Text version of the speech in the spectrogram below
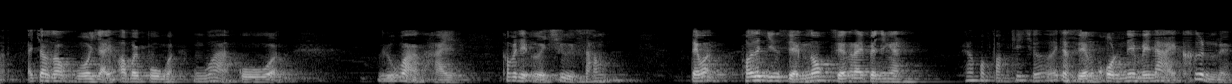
อะไอ้เจ้าเจ้าตัวใหญ่เอาไปปรุงอะมึงว่ากูอะไม่รู้ว่าใคร เขาไม่ได้เอ่ยชื่อซ้ำแต่ว่าพอได้ยินเสียงนกเสียงอะไรเป็นยังไงแล้วก็ฟังเฉยๆแต่เสียงคนนี่ไม่ได้ขึ้นเลย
